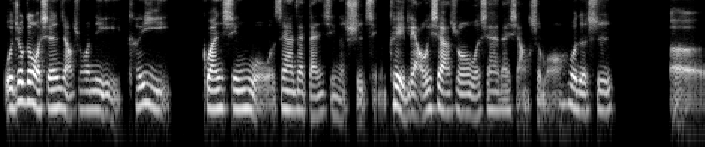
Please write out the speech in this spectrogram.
我就跟我先生讲说，你可以。关心我，我现在在担心的事情，可以聊一下，说我现在在想什么，或者是呃，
